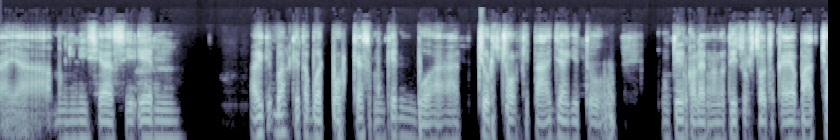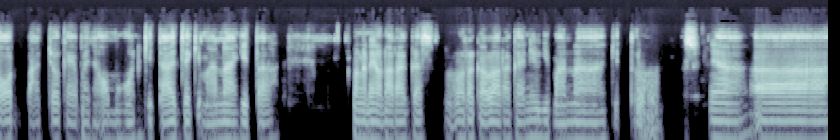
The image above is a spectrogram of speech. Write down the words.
kayak menginisiasiin ayo kita buat podcast mungkin buat curcol kita aja gitu. Mungkin kalau yang ngerti curcol tuh kayak bacot bacot kayak banyak omongan kita aja gimana kita mengenai olahraga olahraga olahraga ini gimana gitu maksudnya uh,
